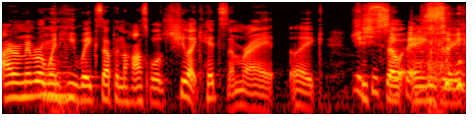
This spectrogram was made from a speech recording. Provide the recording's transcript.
I remember when he Mhm. wakes up in the hospital, she like hits him right. Like Yeah, she's, so, pissed. angry.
